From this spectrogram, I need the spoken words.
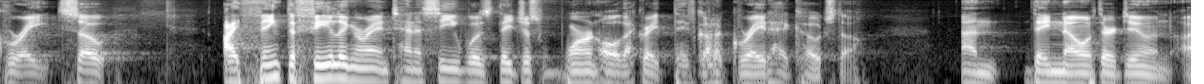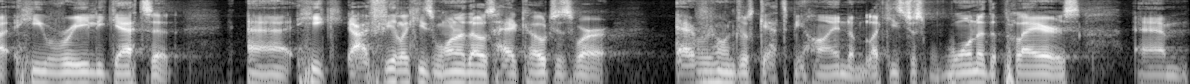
great. So I think the feeling around Tennessee was they just weren't all that great. They've got a great head coach, though. And they know what they're doing. Uh, he really gets it uh, he, I feel like he's one of those head coaches where everyone just gets behind him. Like he's just one of the players. Um,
